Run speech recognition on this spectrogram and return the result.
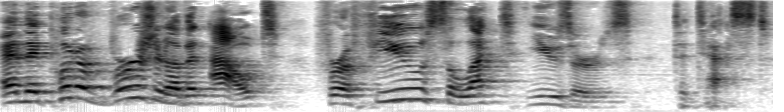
and they put a version of it out for a few select users to test.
